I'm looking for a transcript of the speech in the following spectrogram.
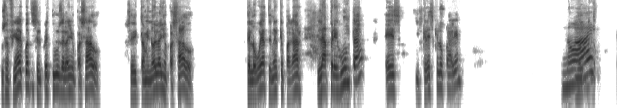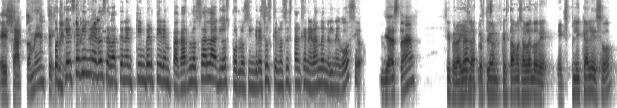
pues al final de cuentas el PTU es del año pasado, se dictaminó el año pasado, te lo voy a tener que pagar. La pregunta es, ¿y crees que lo paguen? No hay. Exactamente. Porque ese dinero se va a tener que invertir en pagar los salarios por los ingresos que no se están generando en el negocio. Ya está. Sí, pero ahí es la cuestión que estamos hablando de explícale eso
